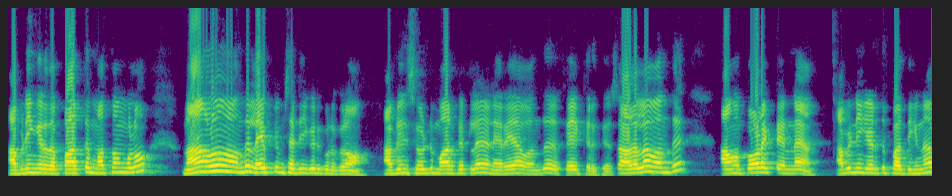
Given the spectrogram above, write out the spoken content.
அப்படிங்கிறத பார்த்து மற்றவங்களும் நாங்களும் வந்து லைஃப் டைம் சர்டிஃபிகேட் கொடுக்குறோம் அப்படின்னு சொல்லிட்டு மார்க்கெட்டில் நிறையா வந்து ஃபேக் இருக்குது ஸோ அதெல்லாம் வந்து அவங்க ப்ராடக்ட் என்ன? அப்படின்னு நீங்கள் எடுத்து பார்த்தீங்கன்னா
